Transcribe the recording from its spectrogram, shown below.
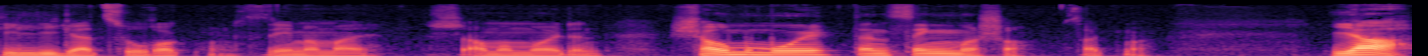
die Liga zu rocken. Sehen wir mal. Schauen wir mal, dann schauen wir mal, dann singen wir schon, sagt man. Ja,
